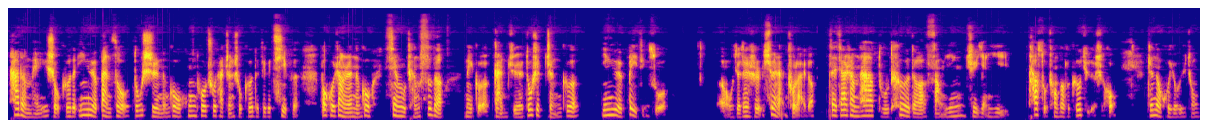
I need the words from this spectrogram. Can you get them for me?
他的每一首歌的音乐伴奏都是能够烘托出他整首歌的这个气氛，包括让人能够陷入沉思的。那个感觉都是整个音乐背景所，呃，我觉得是渲染出来的。再加上他独特的嗓音去演绎他所创造的歌曲的时候，真的会有一种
